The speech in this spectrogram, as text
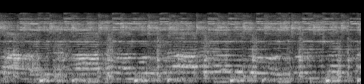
Thank you.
